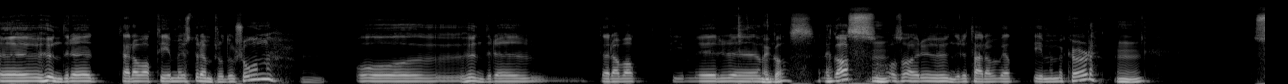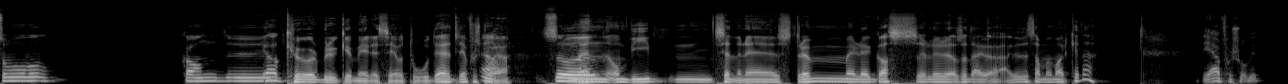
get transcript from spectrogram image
øh, 100 terawattimer strømproduksjon Mm. og 100 terawattimer øh, Med gass? med gass, Mm. og så har du 100 terawattimer med køl, Mm. så kan du Ja, køl bruker mer CO2, det, det forstår Ja. jeg. så, Men om vi mm, sender ned strøm eller gass eller, altså Det er jo, er jo det samme markedet. Det er for så vidt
